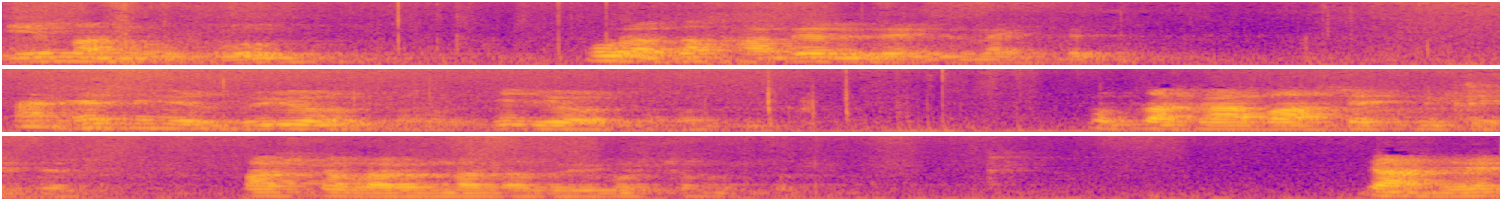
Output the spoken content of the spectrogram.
iman olduğu burada haber verilmektedir. Yani hepiniz duyuyorsunuz, biliyorsunuz. Mutlaka bahsetmişizdir. Başkalarından da duymuşsunuzdur. Yani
